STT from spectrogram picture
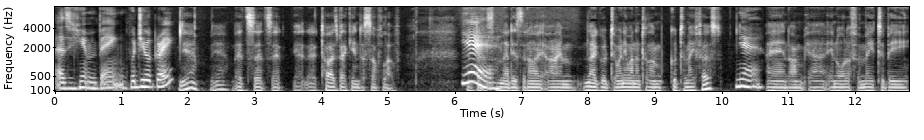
as a human being. Would you agree? Yeah, yeah. It's it's it, it ties back into self love. Yeah, and that is that I I'm no good to anyone until I'm good to me first, yeah, and I'm uh, in order for me to be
